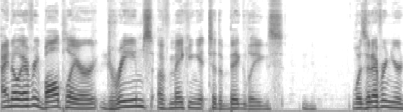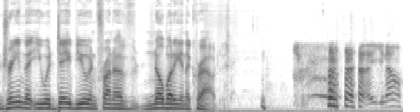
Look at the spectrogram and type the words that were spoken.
I know every ball player dreams of making it to the big leagues. Was it ever in your dream that you would debut in front of nobody in the crowd? you know,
